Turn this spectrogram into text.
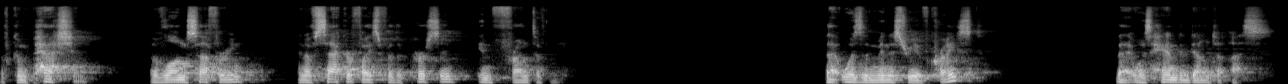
of compassion, of long suffering, and of sacrifice for the person in front of me? That was the ministry of Christ that was handed down to us.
